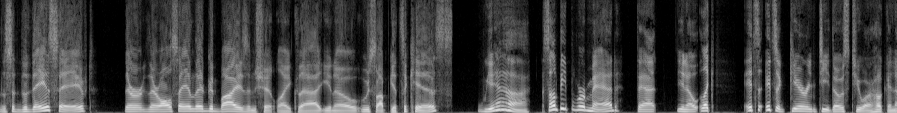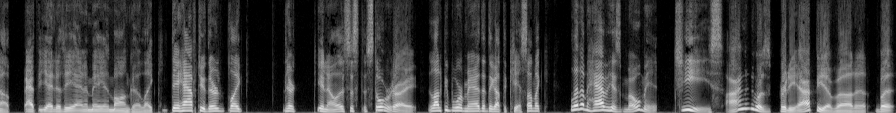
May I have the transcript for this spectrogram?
the the day is saved. They're they're all saying their goodbyes and shit like that. You know, Usopp gets a kiss. Yeah, some people were mad that you know, like it's it's a guarantee those two are hooking up at the end of the anime and manga. Like they have to. They're like they're you know, it's just the story. Right. A lot of people were mad that they got the kiss. I'm like, let him have his moment. Jeez. I was pretty happy about it, but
